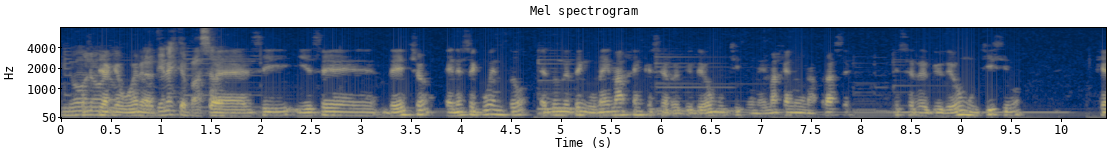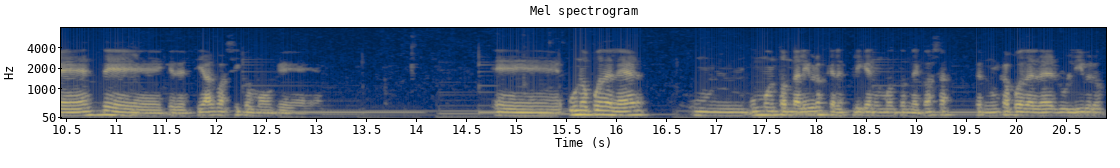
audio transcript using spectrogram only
No, no, qué bueno. lo tienes que pasar. Pues sí, y ese, de hecho, en ese cuento es donde tengo una imagen que se repitió muchísimo, una imagen, una frase que se repitió muchísimo, que es de, que decía algo así como que eh, uno puede leer un, montón de libros que le expliquen un montón de cosas, pero nunca puede leer un libro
